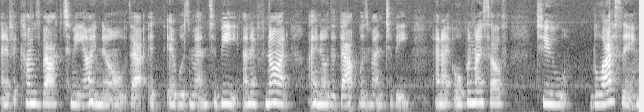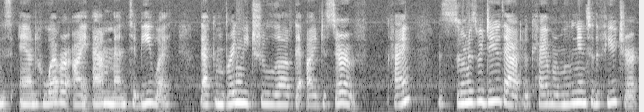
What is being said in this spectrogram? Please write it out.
And if it comes back to me, I know that it, it was meant to be. And if not, I know that that was meant to be. And I open myself to blessings and whoever I am meant to be with that can bring me true love that I deserve. Okay? As soon as we do that, okay, we're moving into the future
